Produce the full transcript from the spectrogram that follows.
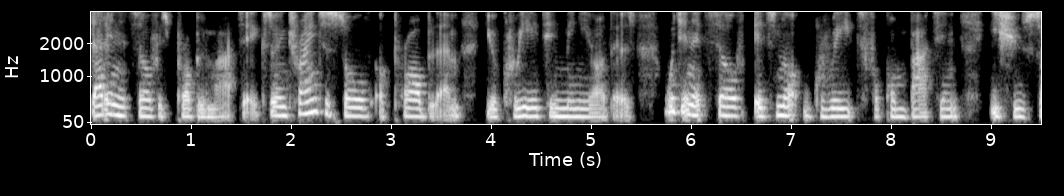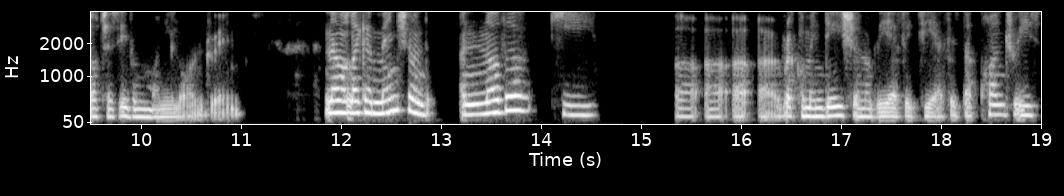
That in itself is problematic. So in trying to solve a problem, you're creating many others, which in itself, it's not great for combating issues such as even money laundering. Now, like I mentioned, another key uh, uh, uh, uh recommendation of the FATF is that countries,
